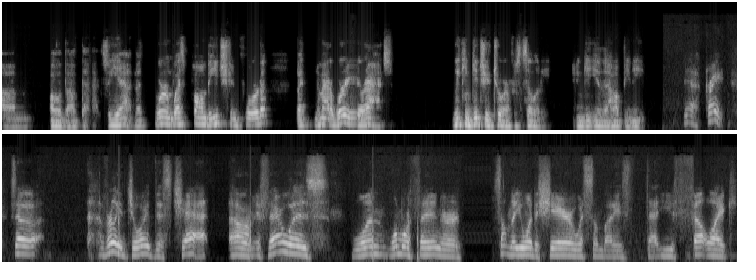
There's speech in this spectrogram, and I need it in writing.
Um, all about that. So yeah, that we're in West Palm Beach in Florida, but no matter where you're at, we can get you to our facility and get you the help you need. Yeah, great. So I've really enjoyed this chat. Um, if there was one one more thing or something that you wanted to share with somebody that you felt like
